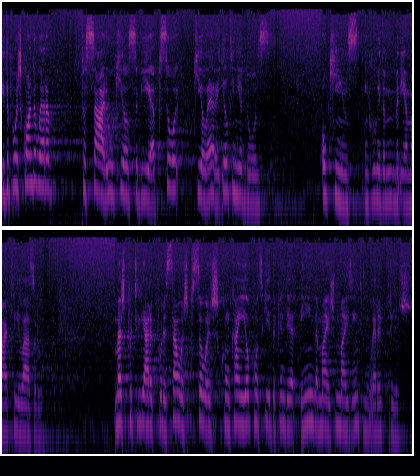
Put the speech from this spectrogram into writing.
E depois, quando era passar o que ele sabia, a pessoa que ele era, ele tinha 12 ou 15, incluindo Maria, Marta e Lázaro. Mas partilhar o coração, as pessoas com quem ele conseguia depender ainda mais, mais íntimo, era três.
